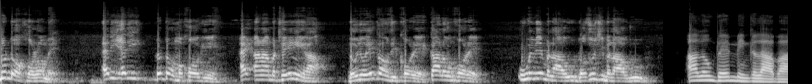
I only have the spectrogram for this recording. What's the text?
လွတ်တော်ခေါ်တော့မယ်အဲ့ဒီအဲ့ဒီလွတ်တော်မခေါ်ခင်အဲ့အာနာမထင်းခင်ကလုံခြုံရေးကောင်စီခေါ်တယ်ကာလုံခေါ်တယ်ဦးဝင်းမြင့်မလာဘူးဒေါ်စုကြည်မလာဘူး အားလုံးပဲမင်္ဂလာပါ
